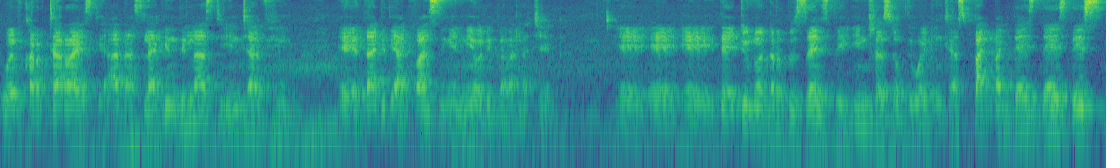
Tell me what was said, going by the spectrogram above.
we have characterized the others, like in the last interview, uh, that they are advancing a neoliberal agenda. Uh, uh, uh, they do not represent the interest of the working class. But, but there's, there's this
